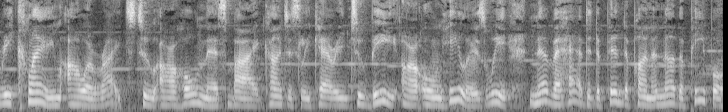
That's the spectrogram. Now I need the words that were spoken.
reclaim our rights to our wholeness by consciously caring to be our own healers. We never had to depend upon another people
